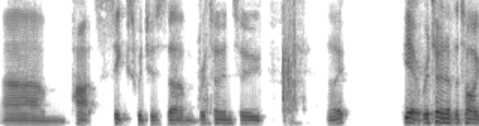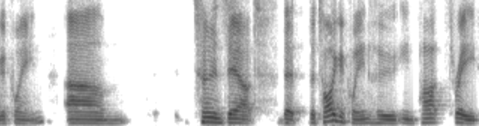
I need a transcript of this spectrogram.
um, part six, which is um, Return to, no, yeah, Return of the Tiger Queen. Um, turns out that the Tiger Queen, who in part three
